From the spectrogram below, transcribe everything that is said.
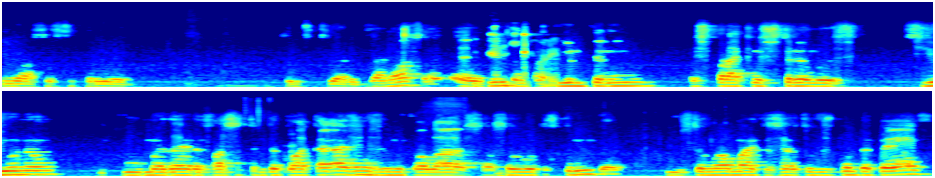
a nossa superior. Em termos teóricos à nossa, é, tem um bocadinho a esperar que as estrelas se unam e que o Madeira faça 30 placagens, o Nicolás faça outros 30, e o Samuel Marques acerta todos os pontapés,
